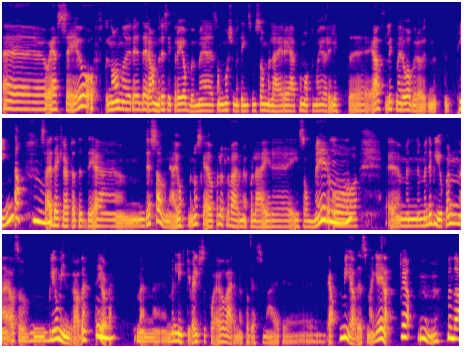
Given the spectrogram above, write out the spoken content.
Eh, og jeg ser jo ofte nå når dere andre sitter og jobber med sånne morsomme ting som sommerleir, og jeg på en måte må gjøre litt, eh, ja, litt mer overordnede ting, da, Mm. så er det klart at det, det, det savner jeg jo. Men nå skal jeg jo få lov til å være med på leir eh, i sommer, Mm. og, men, men det blir jo, en, altså, blir jo mindre av det. Det gjør Mm. det. Men, eh, men likevel så får jeg jo være med på det som er eh, Ja, mye av det som er gøy, da. Ja. Mm. Men da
